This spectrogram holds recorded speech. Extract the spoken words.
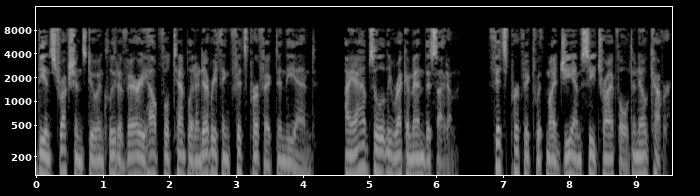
The instructions do include a very helpful template and everything fits perfect in the end. I absolutely recommend this item. Fits perfect with my GMC trifold tonneau cover.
